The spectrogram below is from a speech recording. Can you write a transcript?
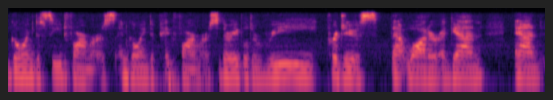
going to seed farmers and going to pig farmers. So they're able to reproduce that water again and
